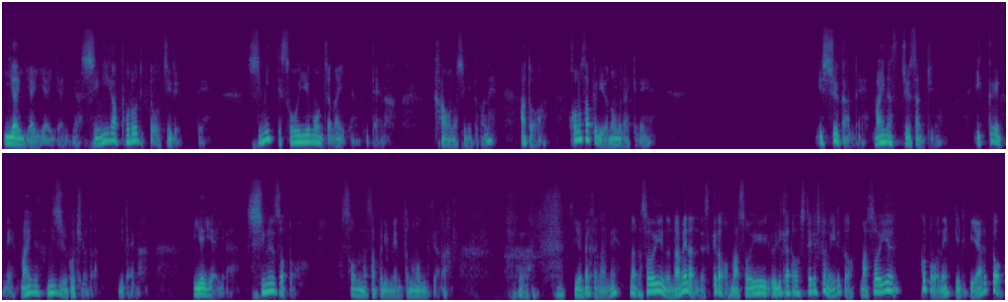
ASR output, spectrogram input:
いやいやいやいやいや、シミがポロリと落ちるって、シミってそういうもんじゃないや、みたいな。顔のシミとかね。あとは、このサプリを飲むだけで、1週間でマイナス13キロ、1ヶ月でマイナス25キロだ、みたいな。いやいやいや、死ぬぞと。そんなサプリメント飲んでたら。いや、だからね、なんかそういうのダメなんですけど、まあそういう売り方をしてる人もいると、まあそういうことをね、結局やると、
